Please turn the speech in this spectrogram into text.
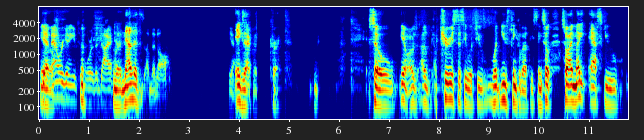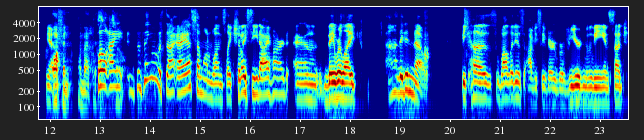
yeah. know. Now we're getting into more of the diehard You know, now that- of it all. Yeah, exactly correct so you know I was, I'm curious to see what you what you think about these things so so I might ask you Yeah. often about this Well, I So, the thing with Die, I asked someone once, like, should I see Die Hard? And they were like, ah, they didn't know because while it is obviously a very revered movie and such,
